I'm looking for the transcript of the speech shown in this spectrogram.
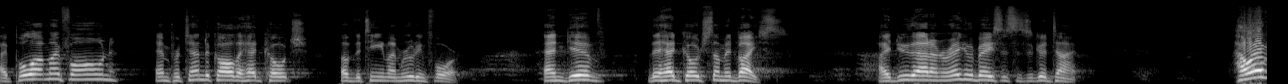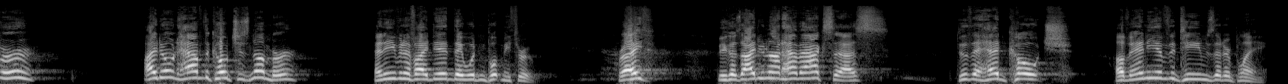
I pull out my phone and pretend to call the head coach of the team I'm rooting for and give the head coach some advice. I do that on a regular basis. It's a good time. However, I don't have the coach's number, and even if I did, they wouldn't put me through. Right? Because I do not have access to the head coach of any of the teams that are playing.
